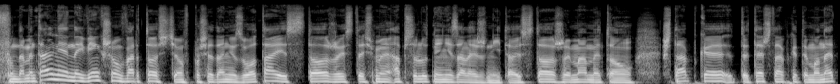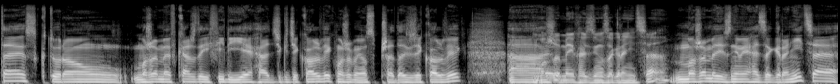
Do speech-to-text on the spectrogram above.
Fundamentalnie największą wartością w posiadaniu złota jest to, że jesteśmy absolutnie niezależni. To jest to, że mamy tą sztabkę, tę sztabkę, tę monetę, z którą możemy w każdej chwili jechać gdziekolwiek, możemy ją sprzedać gdziekolwiek. Możemy jechać z nią za granicę? Możemy z nią jechać za granicę.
